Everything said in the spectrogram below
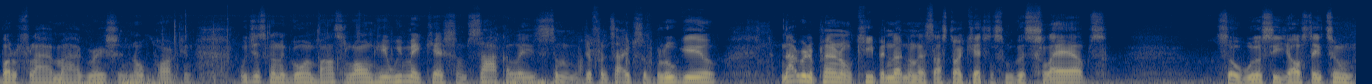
Butterfly migration, no parking we're just gonna go and bounce along here. We may catch some sac-a-laits some different types of bluegill. Not really planning on keeping nothing unless i start catching some good slabs. So we'll see. Y'all stay tuned.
